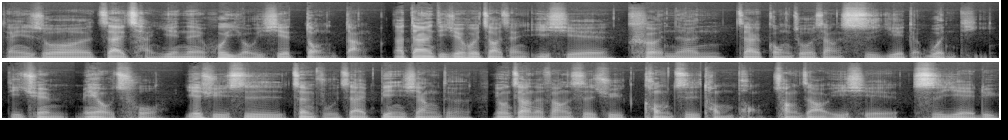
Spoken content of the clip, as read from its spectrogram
等于说在产业内会有一些动荡。那当然的确会造成一些可能在工作上失业的问题，的确没有错。也许是政府在变相的用这样的方式去控制通膨，创造一些失业率。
